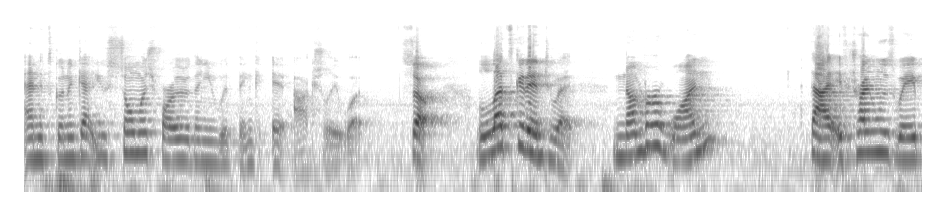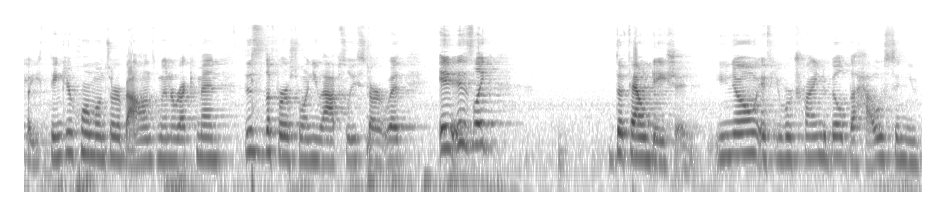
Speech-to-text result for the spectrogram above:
and it's going to get you so much farther than you would think it actually would. So, let's get into it. Number one, that if you're trying to lose weight but you think your hormones are balanced, I'm going to recommend this is the first one you absolutely start with. It is like the foundation. You know, if you were trying to build the house and you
